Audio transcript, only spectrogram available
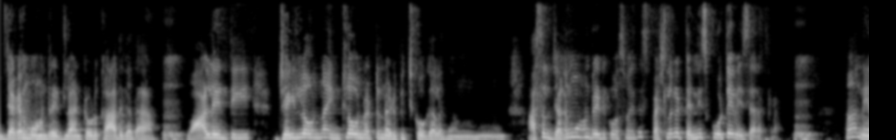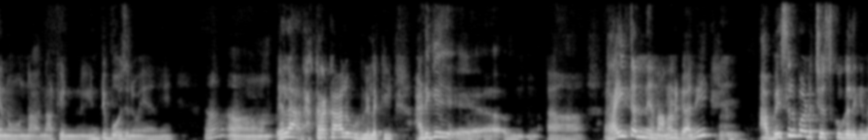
జగన్మోహన్ రెడ్డి లాంటోడు కాదు కదా. ఉమ్, వాళ్ళేంటి? జైల్లో ఉన్న ఇంట్లో ఉన్నట్టు నడిపించుకోగలం అసలు జగన్మోహన్ రెడ్డి కోసం అయితే స్పెషల్గా టెన్నిస్ కోర్టే వేశారు అక్కడ. నేను నా- నాకు ఇంటి భోజనమే అని. ఇలా రకరకాలు వీళ్ళకి అడిగే రైట్ అని నేను అనడు కానీ ఆ వెసులుబాటు చేసుకోగలిగిన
